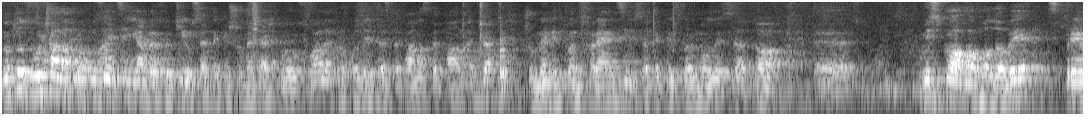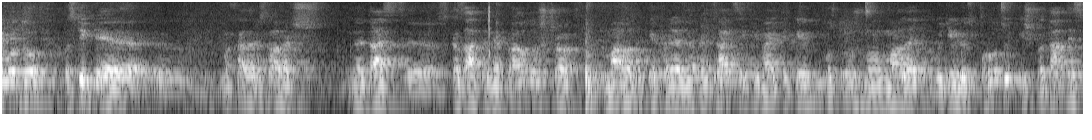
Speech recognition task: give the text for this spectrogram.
Ну тут звучала пропозиція, я би хотів все-таки, щоб ми теж проголосували, пропозиція Степана Степановича, щоб ми від конференції все-таки звернулися до е, міського голови з приводу, оскільки е, Михайло Ярославович не дасть е, сказати неправду, що мало таких районних організацій, які мають таку потужну мали будівлю споруду і шкода десь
